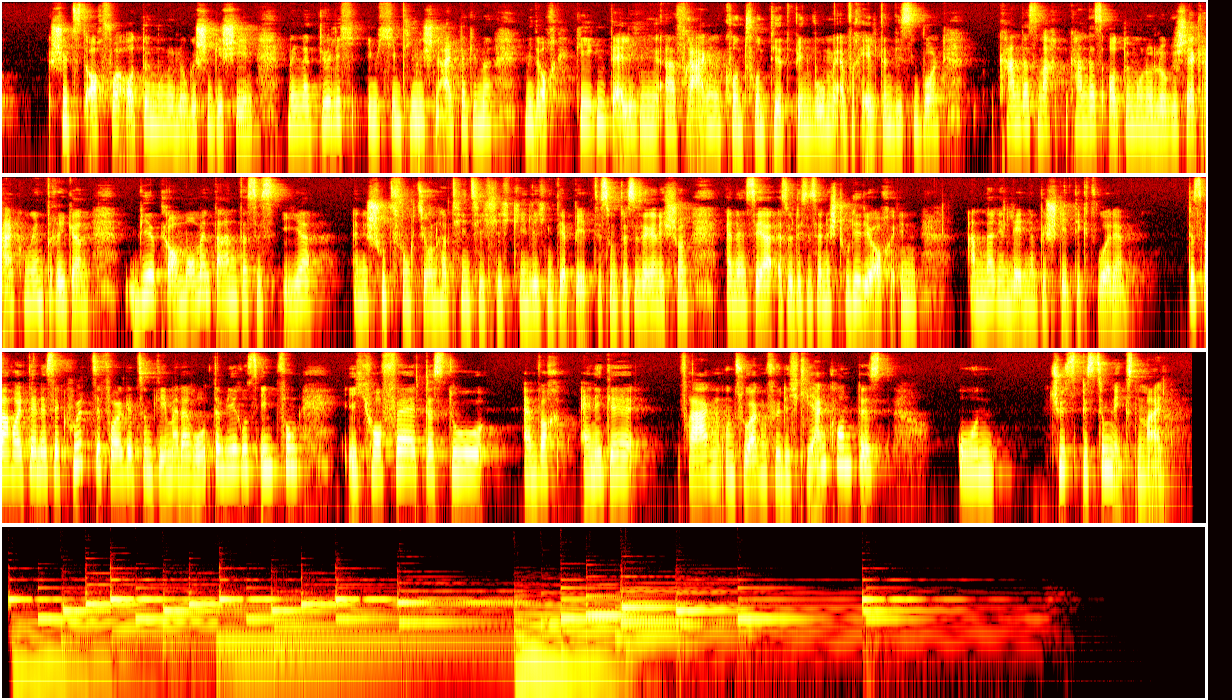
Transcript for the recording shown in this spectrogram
schützt auch vor autoimmunologischen Geschehen, weil natürlich ich im klinischen Alltag immer mit auch gegenteiligen äh, Fragen konfrontiert bin, wo mir einfach Eltern wissen wollen, kann das, kann das autoimmunologische Erkrankungen triggern? Wir glauben momentan, dass es eher eine Schutzfunktion hat hinsichtlich kindlichen Diabetes. Und das ist eigentlich schon eine sehr, also das ist eine Studie, die auch in anderen Ländern bestätigt wurde. Das war heute eine sehr kurze Folge zum Thema der Rotavirus-Impfung. Ich hoffe, dass du einfach einige Fragen und Sorgen für dich klären konntest und tschüss, bis zum nächsten Mal.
